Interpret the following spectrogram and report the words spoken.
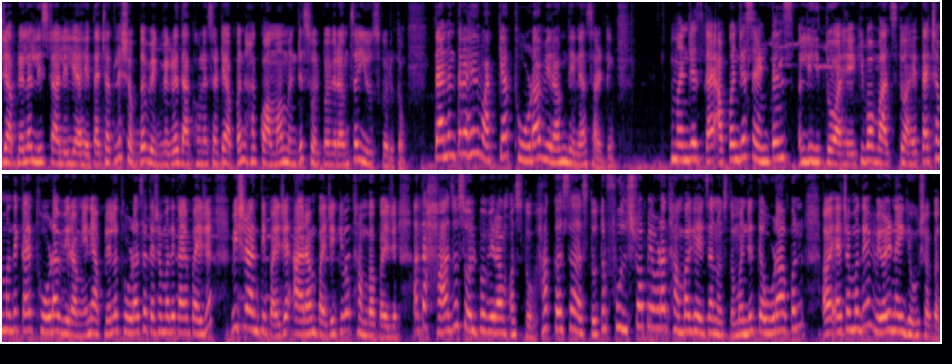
जी आपल्याला लिस्ट आलेली आहे त्याच्यातले शब्द वेगवेगळे दाखवण्यासाठी आपण हा कॉमा म्हणजे स्वल्पविरामचा यूज करतो. त्यानंतर आहे वाक्यात थोडा विराम देण्यासाठी. म्हणजेच काय आपण जे सेंटेन्स लिहितो आहे किंवा वाचतो आहे त्याच्यामध्ये काय थोडा विराम याने आपल्याला थोडासा त्याच्यामध्ये काय पाहिजे? विश्रांती पाहिजे आराम पाहिजे किंवा थांबा पाहिजे. आता हा जो स्वल्प विराम असतो हा कसा असतो? तर फुल स्टॉप एवढा थांबा घ्यायचा नसतो. म्हणजे तेवढा आपण याच्यामध्ये वेळ नाही घेऊ शकत.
